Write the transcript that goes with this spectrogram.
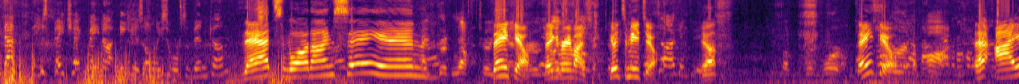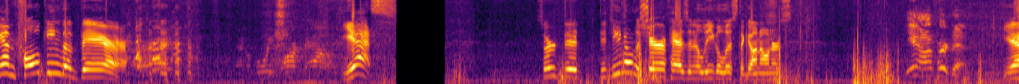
That, his paycheck may not be his only source of income. that's what I'm saying. Hey, good luck to you. Thank you. Andrew. Thank you very much. talking Good to meet you. Good talking to you. Yeah. Keep up the good work. Thank you. in the I'm pot. having a hard Uh, time. I am poking the bear. And avoid marked out. Yes. Sir, did did you know the sheriff has an illegal list of gun owners? Yeah, I've heard that. Yeah.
